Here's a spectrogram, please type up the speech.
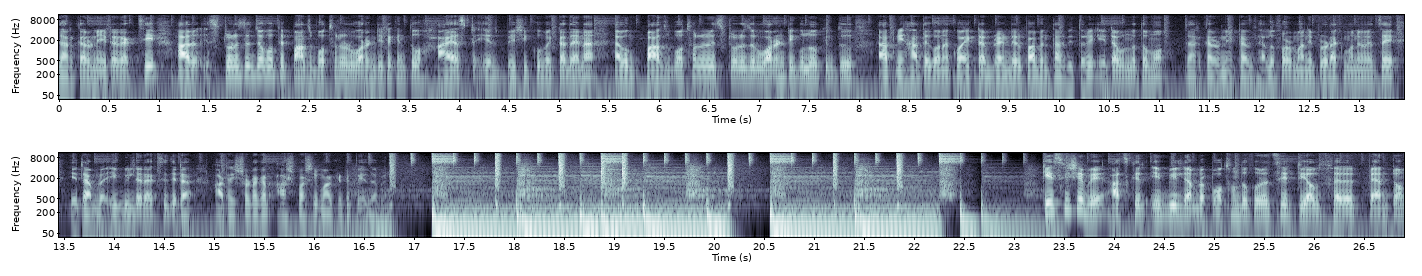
যার কারণে এটা রাখছি। আর স্টোরেজের জগতে পাঁচ বছরের ওয়ারেন্টিটা কিন্তু হায়েস্ট এর বেশি খুব একটা দেয় না এবং পাঁচ বছরের স্টোরেজের ওয়ারেন্টিগুলো কিন্তু আপনি হাতে গোনা কয়েকটা ব্র্যান্ডের পাবেন, তার ভিতরে এটা অন্যতম, যার কারণে একটা ভ্যালু ফর মানি প্রোডাক্ট মনে হয়েছে, এটা আমরা এই বিল্ডে রাখছি, যেটা আঠাইশশো টাকার আশপাশে মার্কেটে পেয়ে যাবেন। কেস হিসেবে আজকের এই বিলটা আমরা পছন্দ করেছি টুয়েলভ ফেরের প্যান্টম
